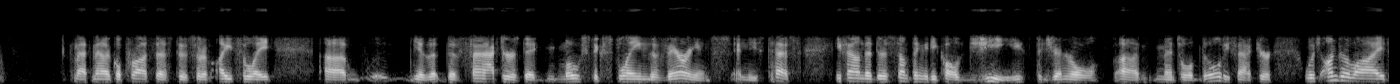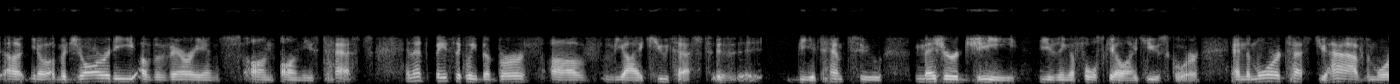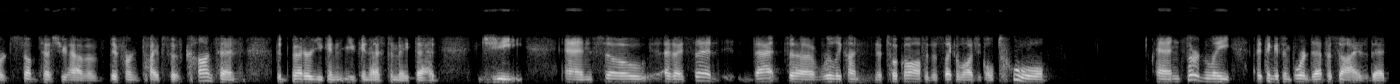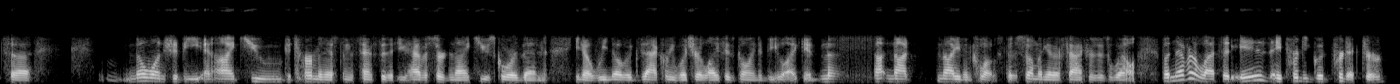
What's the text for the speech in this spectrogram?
mathematical process to sort of isolate uh, you know, the, the factors that most explain the variance in these tests, he found that there's something that he called G, the general uh, mental ability factor, which underlied uh, you know a majority of the variance on on these tests, and that's basically the birth of the IQ test. Is the attempt to measure G using a full scale IQ score. And the more tests you have, the more subtests you have of different types of content, the better you can you can estimate that G. And so, as I said, that uh, really kind of took off as a psychological tool. And certainly, I think it's important to emphasize that uh, no one should be an IQ determinist in the sense that if you have a certain IQ score, then you know we know exactly what your life is going to be like. It not not not even close. There's so many other factors as well. But nevertheless, it is a pretty good predictor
